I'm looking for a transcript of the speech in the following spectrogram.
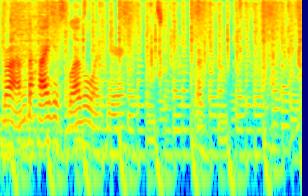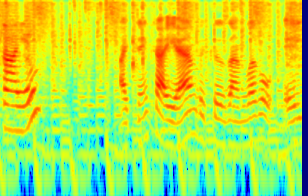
Bro, I'm the highest level in here. Are you? I think I am because I'm level 80.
